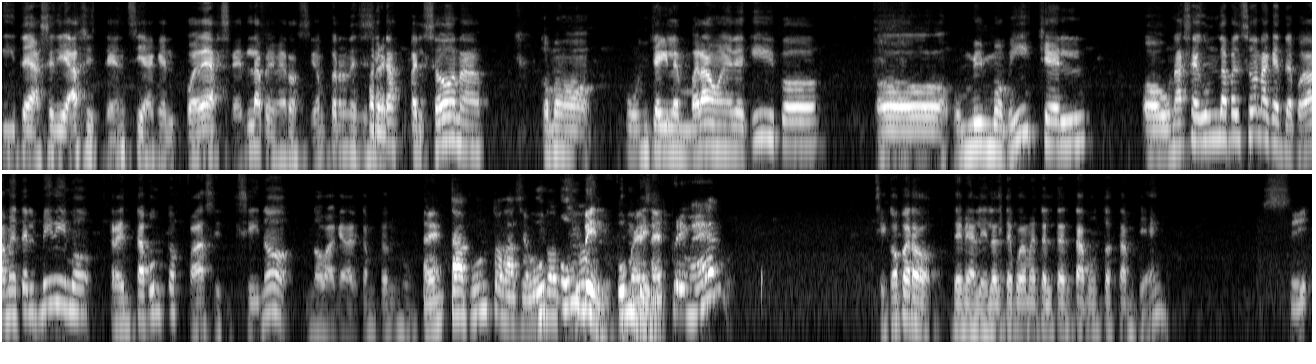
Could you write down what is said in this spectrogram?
y te hace 10 asistencias, que él puede hacer la primera opción, pero necesitas personas como un Jalen Brown en el equipo o un mismo Mitchell o una segunda persona que te pueda meter mínimo 30 puntos fácil. Si no, no va a quedar campeón nunca. 30 puntos la segunda un, opción. Un bill, un bill. primero. Chico, pero Demian Lillard te puede meter 30 puntos también. Sí,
